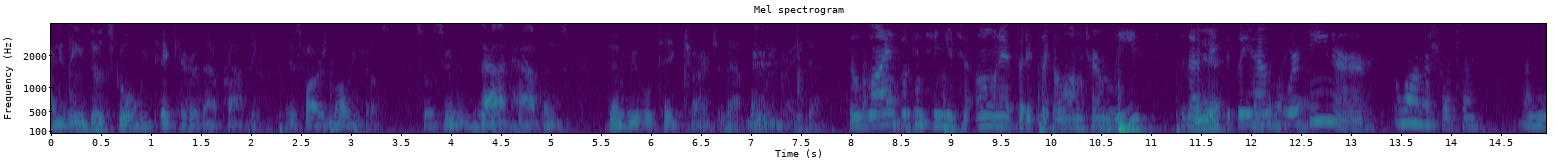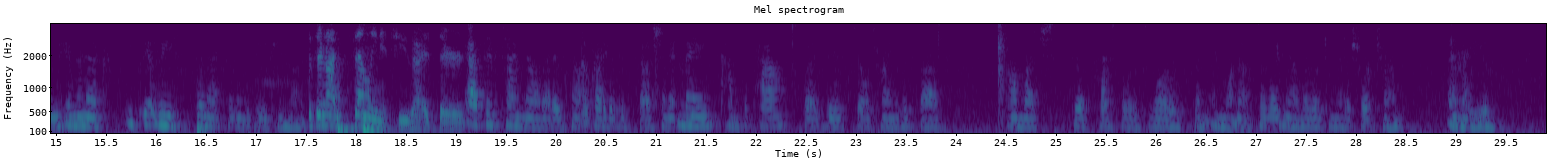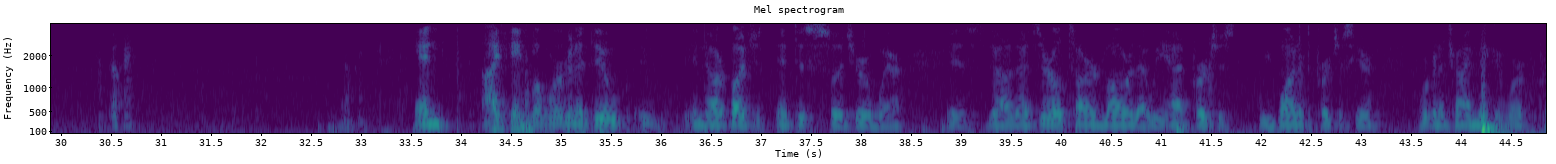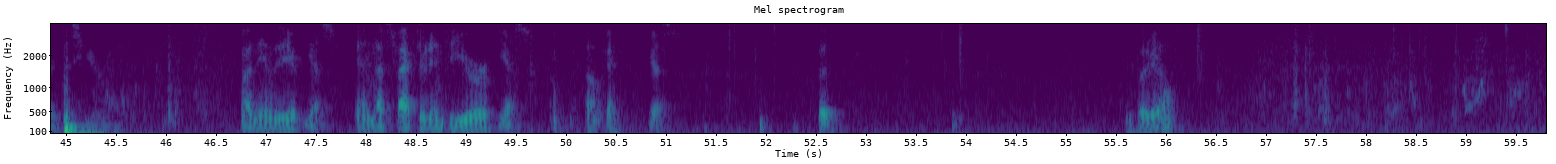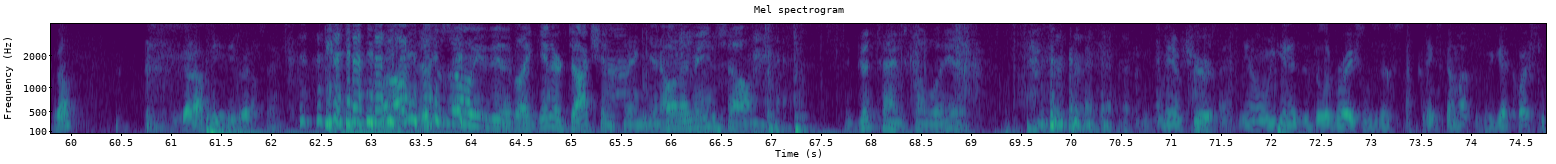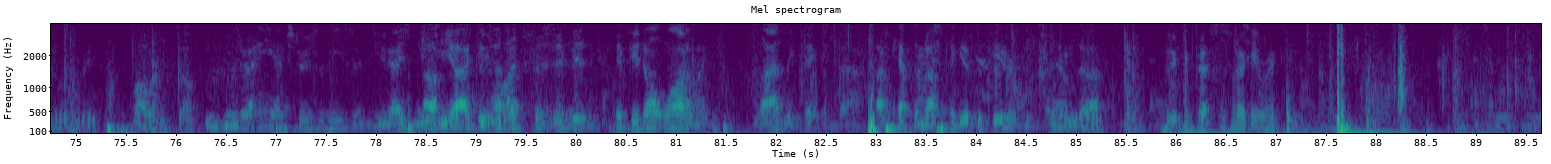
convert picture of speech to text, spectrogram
anything to do with school, we take care of that property as far as mowing goes. So as soon as that happens, then we will take charge of that mowing right there. So Lions will continue to own it, but it's like a long-term lease? Is that Yeah, basically how it's something like that. working, or? Long or short term? I mean, in the next, at least the next, I think it's eighteen months. But they're not selling it to you guys, they're, At this time, no, that is not part of the discussion. It may come to pass, but they're still trying to assess how much the parcel is worth and and whatnot. So right now, we're looking at a short term MOU. okay. Okay. And I think what we're gonna do in- in our budget, and just so that you're aware, is uh, that zero-turn mower that we had purchased, we wanted to purchase here, we're gonna try and make it work for this year round. By the end of the year? Yes, And that's factored into your, yes, oh, okay, yes. good. Anybody else? Well, you got off easy, Rick. Well, this is only the, like, introduction thing, you know what I mean? So, the good times come later. I mean, I'm sure, you know, when we get into deliberations, as things come up, if we get questions, we'll be following, so. Is there any extras of these, or do you guys need Um, these? yeah, I do If you have want- extras. If you, if you don't want them, I'd gladly take them back. I've kept enough to give to Peter, and, uh, You can pass this back to Rick.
